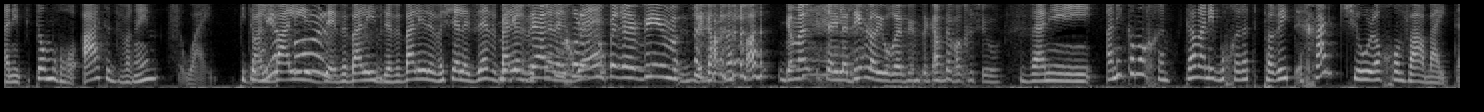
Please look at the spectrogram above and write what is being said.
אני פתאום רואה את הדברים, ווואי, פתאום בא לי בא לי הכל. את זה, ובא לי את זה, ובא לי לבשל את זה, ובא לי בגלל לבשל זה את אל זה. תלכו לסופר רעבים. זה גם נכון. גם שהילדים לא יהיו רעבים, זה גם דבר חשוב. ואני אני כמוכם, גם אני בוחרת פריט אחד שהוא לא חובה הביתה.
